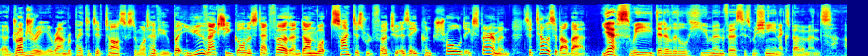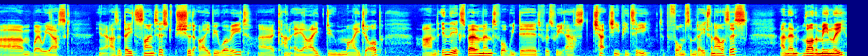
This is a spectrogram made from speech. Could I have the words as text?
uh, drudgery around repetitive tasks and what have you. But you've actually gone a step further and done what scientists refer to as a controlled experiment. So tell us about that. Yes, we did a little human versus machine experiment um, where we ask, you know, as a data scientist, should I be worried? Uh, can AI do my job? And in the experiment, what we did was we asked ChatGPT to perform some data analysis. And then, rather meanly,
